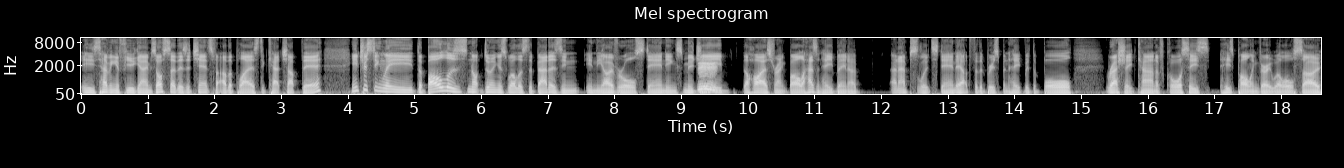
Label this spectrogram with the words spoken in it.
he's having a few games off, so there's a chance for other players to catch up there. Interestingly, the bowlers not doing as well as the batters in, in the overall standings. Mujeeb, mm. the highest ranked bowler, hasn't he been a an absolute standout for the Brisbane Heat with the ball? Rashid Khan, of course, he's he's bowling very well. Also,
